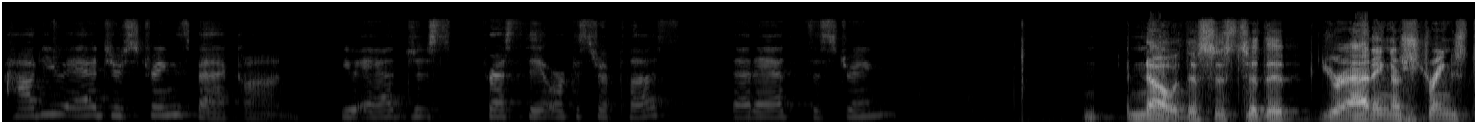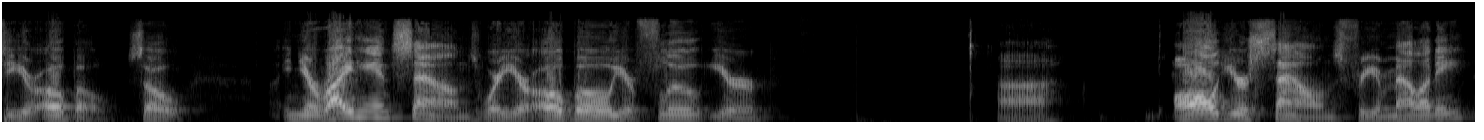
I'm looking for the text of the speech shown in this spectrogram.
how do you add your strings back on? You add, just press the Orchestra Plus, that adds the string? No, this is to the, you're adding a strings to your oboe. So in your right-hand sounds, where your oboe, your flute, your, uh, all your sounds for your melody,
